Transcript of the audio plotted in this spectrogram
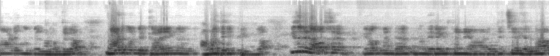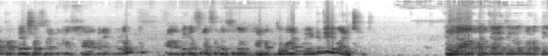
നാടിന് മുമ്പിൽ നടത്തുക നാടിന് മുമ്പിൽ കാര്യങ്ങൾ അവതരിപ്പിക്കുക. ഇതിനൊരു അവസരം ഗവൺമെന്റ് എന്ന നിലയിൽ തന്നെ ആലോചിച്ച് എല്ലാ തദ്ദേശ സ്വയംഭരണ സ്ഥാപനങ്ങളും വികസന സദസ്സുകൾ നടത്തുവാൻ വേണ്ടി തീരുമാനിച്ചു. എല്ലാ പഞ്ചായത്തുകളും നടത്തി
